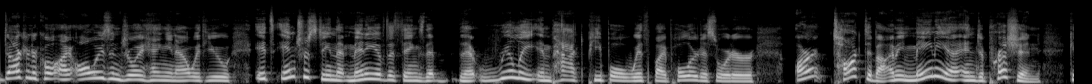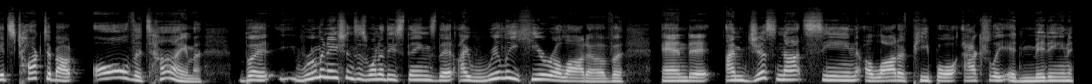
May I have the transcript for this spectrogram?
Dr. Nicole, I always enjoy hanging out with you. It's interesting that many of the things that that really impact people with bipolar disorder aren't talked about. I mean, mania and depression gets talked about all the time, but ruminations is one of these things that I really hear a lot of and I'm just not seeing a lot of people actually admitting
